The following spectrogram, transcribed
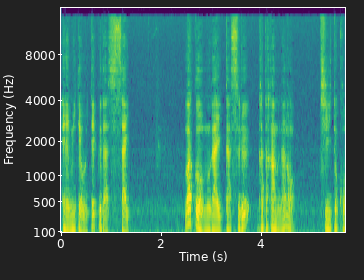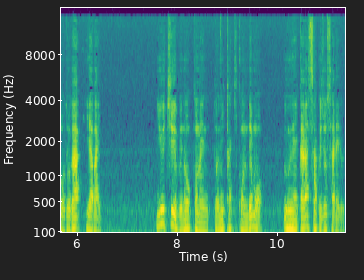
えー、見ておいてください。枠を無害化するカタカムナのチートコードがやばい。YouTube のコメントに書き込んでも運営から削除される。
